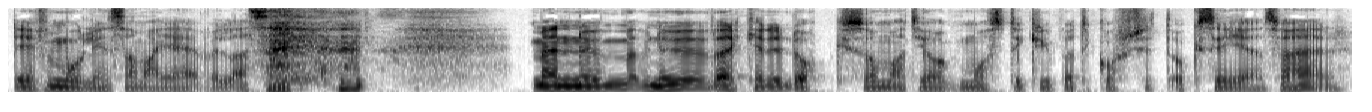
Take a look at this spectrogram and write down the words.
Det är förmodligen samma jävel alltså. Men nu, nu verkar det dock som att jag måste krypa till korset och säga så här.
